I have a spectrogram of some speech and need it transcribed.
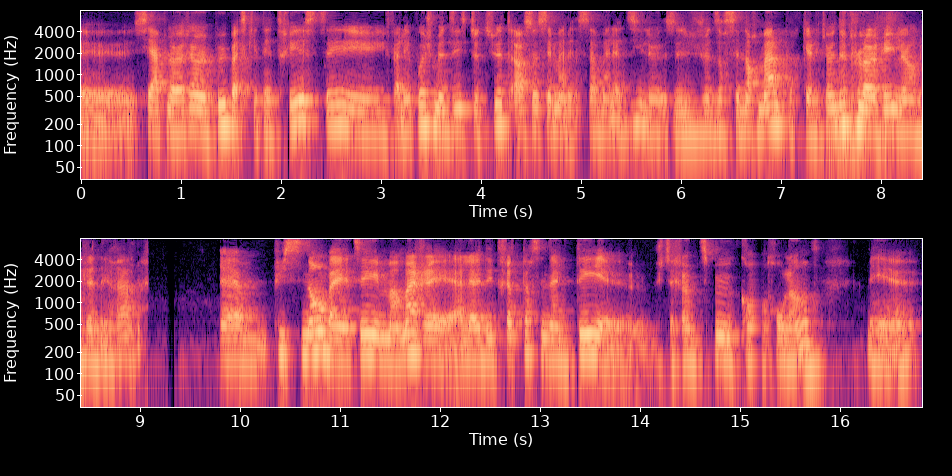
euh, si elle pleurait un peu parce qu'elle était triste, il fallait pas que je me dise tout de suite Ah, ça, c'est sa maladie. Là. Je veux dire, c'est normal pour quelqu'un de pleurer là, en général. Euh, puis sinon, ben, ma mère, elle, a des traits de personnalité, euh, je dirais, un petit peu contrôlantes, mais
